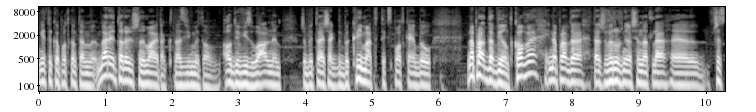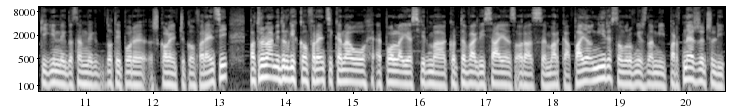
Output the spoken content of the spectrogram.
Nie tylko pod kątem merytorycznym, ale tak nazwijmy to audiowizualnym, żeby też jak gdyby klimat tych spotkań był naprawdę wyjątkowy i naprawdę też wyróżniał się na tle e, wszystkich innych dostępnych do tej pory szkoleń czy konferencji. Patronami drugich konferencji kanału Apple jest firma Corteva AgriScience oraz marka Pioneer. Są również z nami partnerzy, czyli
